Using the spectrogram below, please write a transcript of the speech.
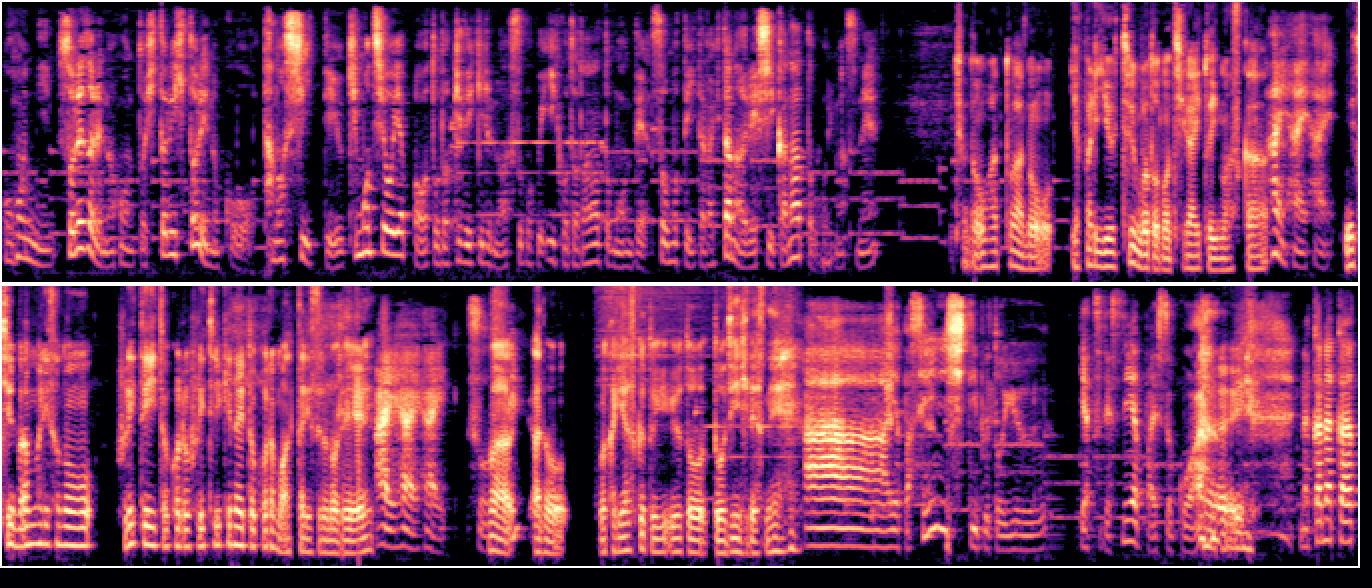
ご本人、それぞれの本と一人一人のこう楽しいっていう気持ちをやっぱお届けできるのはすごくいいことだなと思うんで、そう思っていただけたのは嬉しいかなと思いますね。ちょうどあとあの、やっぱり YouTube との違いといいますか、はいはいはい。YouTube あんまりその、触れていいところ、触れちゃいけないところもあったりするので、はいはいはい。そうですまあね。、あの、わかりやすくと言うと、同人誌ですね。あー、やっぱセンシティブというやつですね、やっぱりそこは。はい。なかなか、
